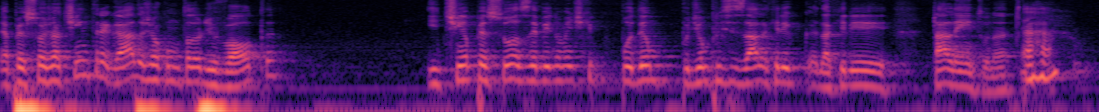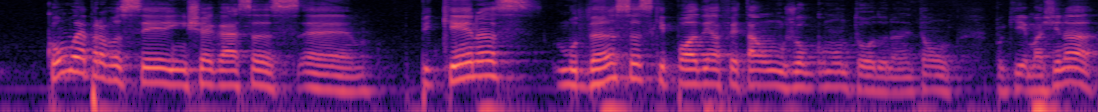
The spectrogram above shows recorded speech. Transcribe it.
a pessoa já tinha entregado já o computador de volta e tinha pessoas eventualmente que podiam, podiam precisar daquele, daquele talento, né? Uhum. Como é para você enxergar essas é, pequenas mudanças que podem afetar um jogo como um todo, né? Então, porque imagina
